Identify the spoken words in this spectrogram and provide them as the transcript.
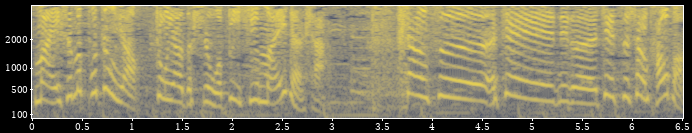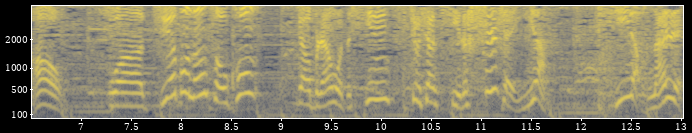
买什么不重要，重要的是我必须买点啥。上次这那个这次上淘宝，我绝不能走空，要不然我的心就像起了湿疹一样，奇痒难忍。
